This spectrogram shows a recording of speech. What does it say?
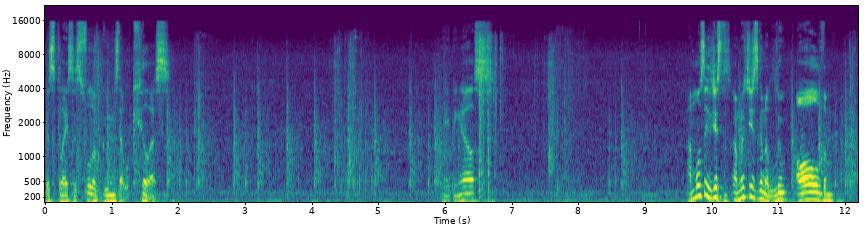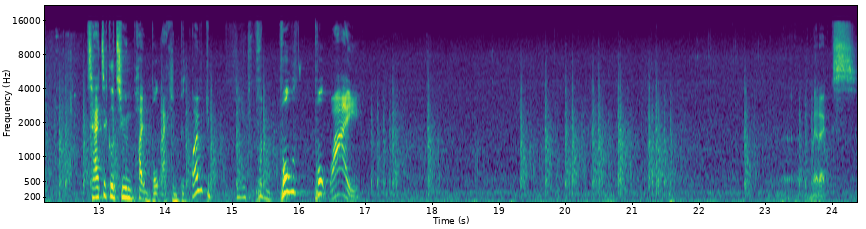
this place is full of goons that will kill us. Anything else? I'm mostly just I'm mostly just gonna loot all the tactical tune pipe bolt action. Why would you put bolt bolt? Why? Uh, medics.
